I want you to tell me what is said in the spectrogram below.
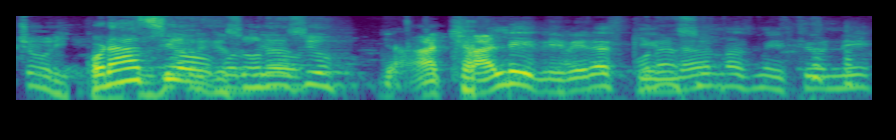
Chori, Horacio, regresó. Horacio. Ya, chale, de veras que Horacio. nada más mencioné.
